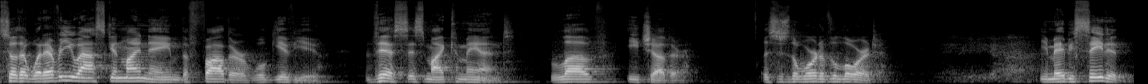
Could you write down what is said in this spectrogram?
so that whatever you ask in my name, the Father will give you. This is my command love each other. This is the word of the Lord. You may be seated.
